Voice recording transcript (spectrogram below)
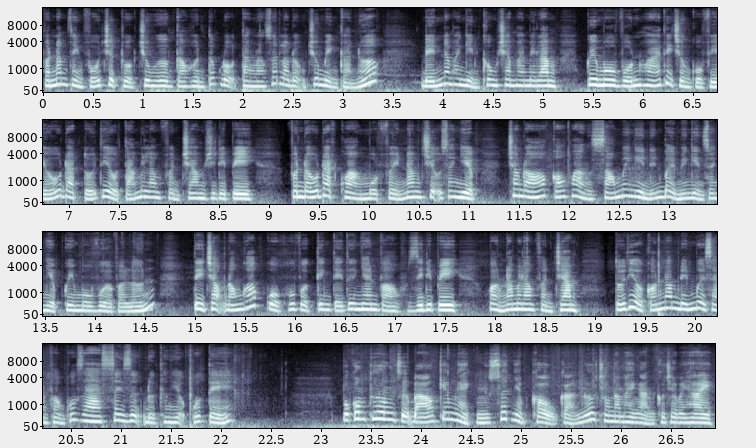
và năm thành phố trực thuộc trung ương cao hơn tốc độ tăng năng suất lao động trung bình cả nước. Đến năm 2025, quy mô vốn hóa thị trường cổ phiếu đạt tối thiểu 85% GDP, phấn đấu đạt khoảng 1,5 triệu doanh nghiệp, trong đó có khoảng 60.000 đến 70.000 doanh nghiệp quy mô vừa và lớn. Tỷ trọng đóng góp của khu vực kinh tế tư nhân vào GDP khoảng 55%, tối thiểu có 5 đến 10 sản phẩm quốc gia xây dựng được thương hiệu quốc tế. Bộ Công Thương dự báo kim ngạch xuất nhập khẩu cả nước trong năm 2022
